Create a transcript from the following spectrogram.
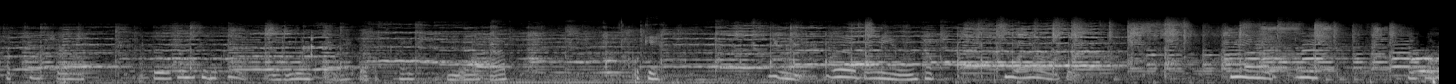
ครับท่านผู้ชมเออท่านผู้ชมค่ะอย่าลืมกดไลค์กดซับสไครต์ด้วยนะครับ โอเคอืมเออเป็นหมิวนะครับนี่น่าจะนี่นี่มีคนขอให้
